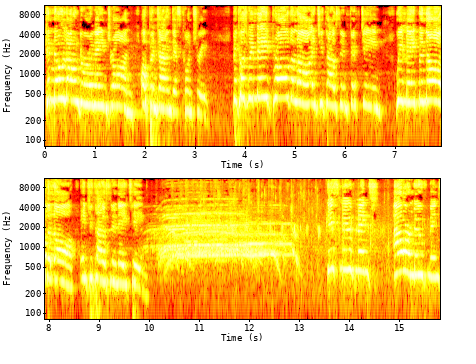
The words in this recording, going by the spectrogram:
can no longer remain drawn up and down this country. Because we made Grá the law in 2015, we made Mná the law in 2018. This movement, our movement,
